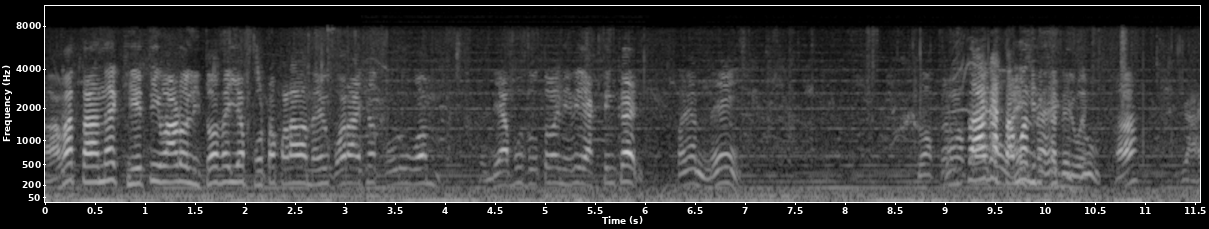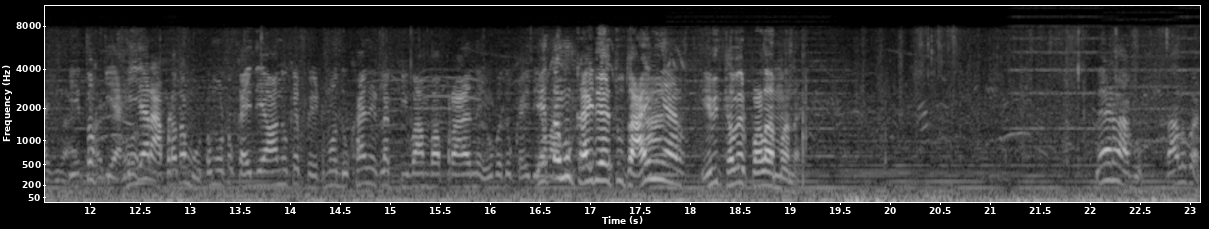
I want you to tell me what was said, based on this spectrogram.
હવે તને ખેતી વાળો લીધો છે અહીંયા ફોટો પડાવવા નહીં ઊભો રાખ્યો થોડું આમ લેબુ જોતો હોય ને એવી એક્ટિંગ કર. પણ એમ નહીં? એ તો યાર આપણે તો મોટું મોટું કહી દેવાનું કે પેટમાં દુખાય ને એટલે પીવામાં વપરાય ને એવું બધું કહી એ તો હું કહી દે તું જાય ને યાર. એવી ખબર પડે મને. લેડ બાબુ ચાલુ કર.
